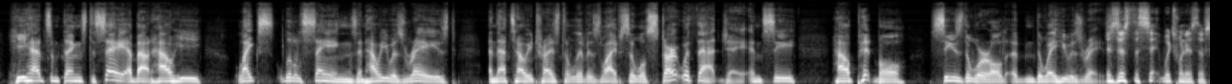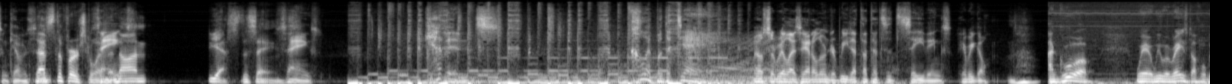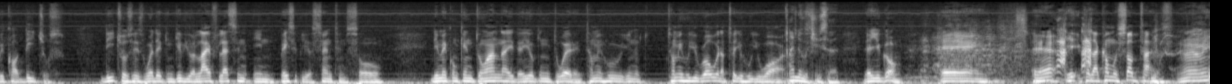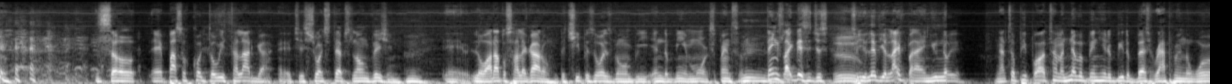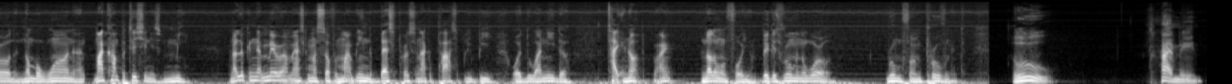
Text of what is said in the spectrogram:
He had some things to say about how he likes little sayings and how he was raised, and that's how he tries to live his life. So we'll start with that, Jay, and see how Pitbull sees the world uh, the way he was raised. Is this the sa- which one is this one, Kevin? That's the first one. The non Yes, the sayings. sayings. Kevin's clip of the day. I also realized I got to learn to read. I thought that said savings. Here we go. I grew up where we were raised off what we call dichos. Dichos is where they can give you a life lesson in basically a sentence. So, dime con quién tú andas y te digo quién tú eres. Tell me who you know. Tell me who you roll with. I'll tell you who you are. I knew what you said. There you go. Because I come with subtitles. You know what I mean? So, eh, pasos corto, vista larga. eh, just short steps, long vision. Eh, lo barato sale caro. The cheap is always going to be end up being more expensive. Things like this is just so you live your life by, and you know. It. And I tell people all the time, I've never been here to be the best rapper in the world, the number one. And my competition is me. When I look in that mirror, I'm asking myself, am I being the best person I could possibly be, or do I need to tighten up? Right. Another one for you. Biggest room in the world. Room for improvement. Ooh, I mean,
